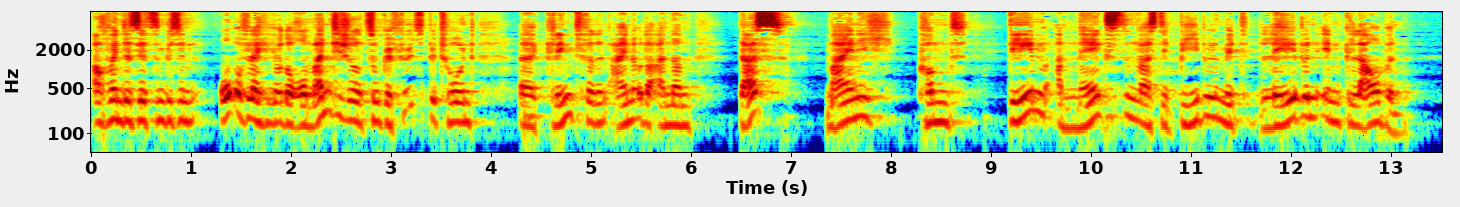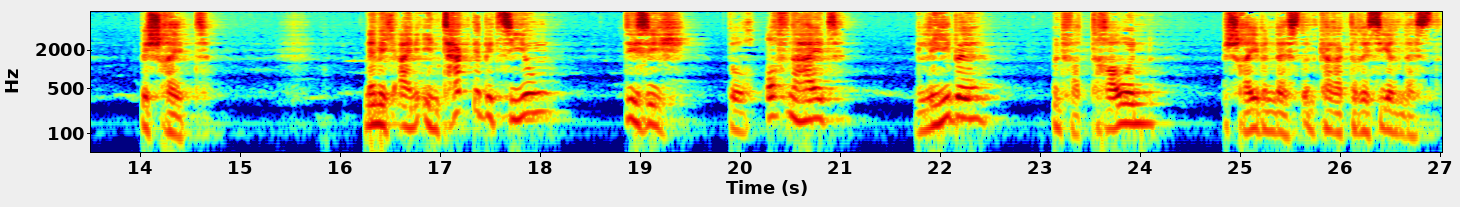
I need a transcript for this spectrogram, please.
auch wenn das jetzt ein bisschen oberflächlich oder romantisch oder zu gefühlsbetont äh, klingt für den einen oder anderen, das meine ich, kommt dem am nächsten, was die Bibel mit Leben im Glauben beschreibt. nämlich eine intakte Beziehung, die sich durch Offenheit, Liebe und Vertrauen beschreiben lässt und charakterisieren lässt.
